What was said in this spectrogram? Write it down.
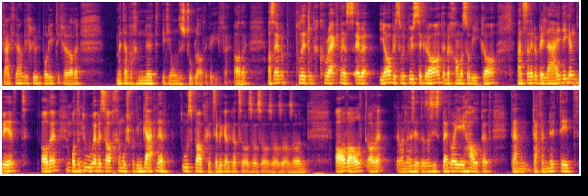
genau gleich wie bei den Politikern, oder? Man darf einfach nicht in die unterste Schublade greifen, oder? Also eben Political Correctness, eben, ja, bis zu einem gewissen Grad eben kann man so weit gehen, wenn es dann eben beleidigend wird, oder? Oder du eben Sachen musst von deinem Gegner auspacken, jetzt eben gerade so, so, so, so, so, so ein Anwalt, oder? Wenn er das ist Plädoyer haltet, dann darf er nicht dort,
